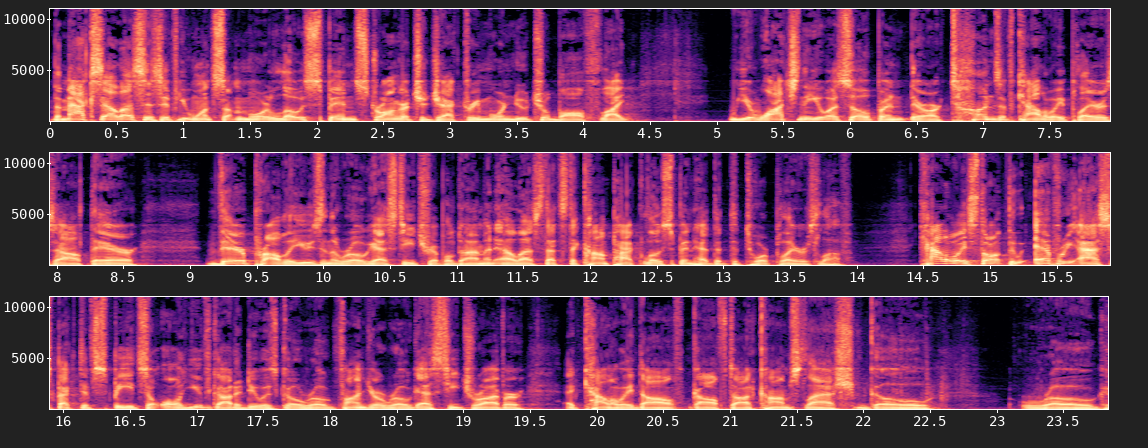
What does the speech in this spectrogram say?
The Max LS is if you want something more low spin, stronger trajectory, more neutral ball flight. You're watching the U.S. Open. There are tons of Callaway players out there. They're probably using the Rogue ST Triple Diamond LS. That's the compact low spin head that the tour players love. Callaway's thought through every aspect of speed, so all you've got to do is go rogue. Find your rogue ST driver at CallawayGolf.com slash go rogue.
